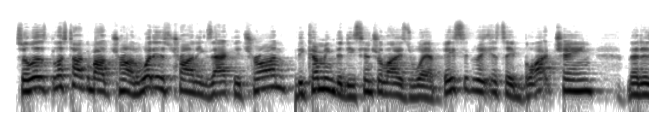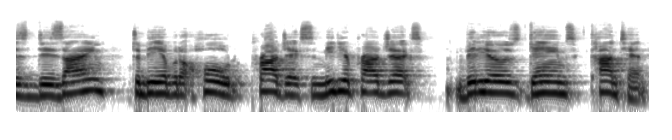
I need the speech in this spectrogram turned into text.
So let's let's talk about Tron. What is Tron exactly? Tron becoming the decentralized web. Basically, it's a blockchain that is designed to be able to hold projects, media projects, videos, games, content.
